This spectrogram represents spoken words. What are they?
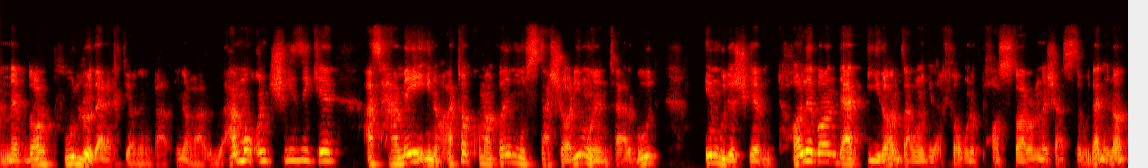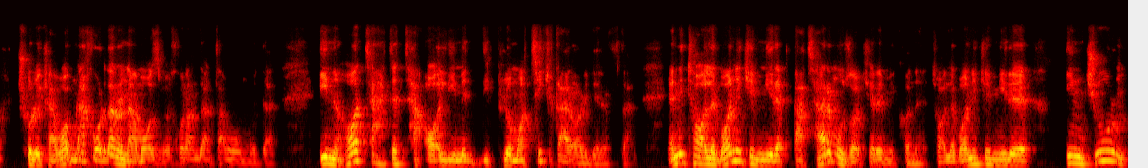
مقدار پول رو در اختیار اینا قرار داده. اما اون چیزی که از همه اینها حتی کمک های مستشاری مهمتر بود این بودش که طالبان در ایران زمانی که در خیابون پاسداران نشسته بودن اینا چلو کباب نخوردن و نماز بخونن در تمام مدت. اینها تحت تعالیم دیپلماتیک قرار گرفتن. یعنی طالبانی که میره قطر مذاکره می‌کنه طالبانی که میره اینجور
